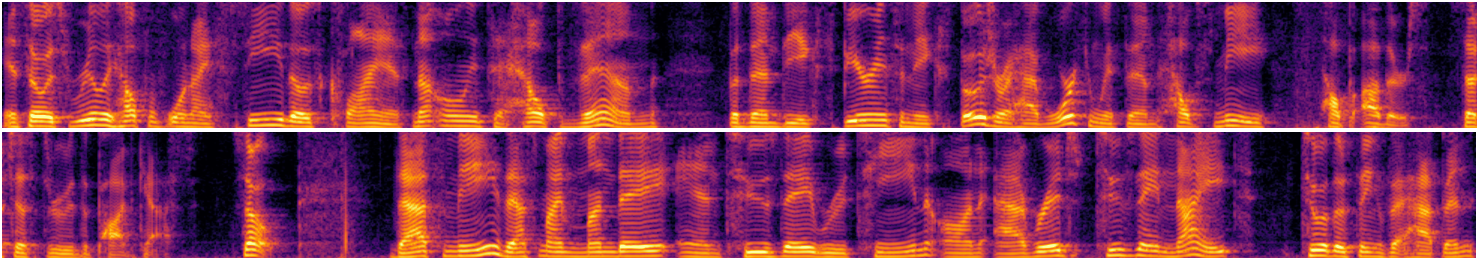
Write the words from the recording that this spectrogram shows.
And so it's really helpful when I see those clients, not only to help them, but then the experience and the exposure I have working with them helps me help others, such as through the podcast. So that's me. That's my Monday and Tuesday routine on average. Tuesday night, two other things that happen.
